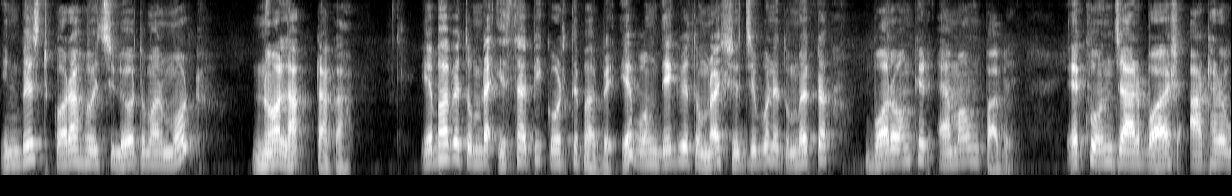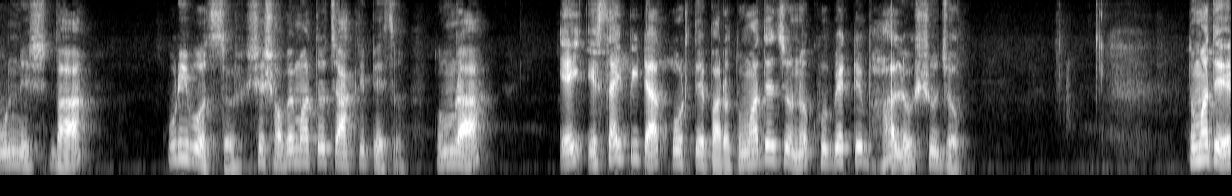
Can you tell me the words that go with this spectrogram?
ইনভেস্ট করা হয়েছিল তোমার মোট ন লাখ টাকা। এভাবে তোমরা এসআইপি করতে পারবে এবং দেখবে তোমরা সে জীবনে তোমরা একটা বড় অঙ্কের অ্যামাউন্ট পাবে। এখন যার বয়স আঠারো, উনিশ বা কুড়ি বছর, সে সবেমাত্র চাকরি পেয়েছ। তোমরা এই এসআইপিটা করতে পারো। তোমাদের জন্য খুব একটি ভালো সুযোগ। তোমাদের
